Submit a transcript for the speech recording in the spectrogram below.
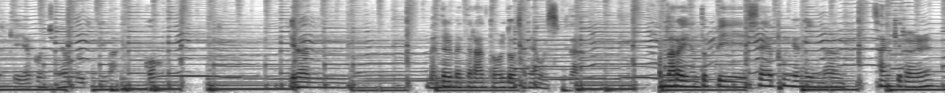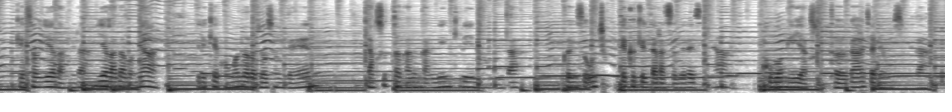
이렇게 예쁜 조형물들이 많이 있고 이런 맨들맨들한 돌도 자리하고 있습니다. 봄날의 연두빛의 풍경이 있는 산길을 계속 이어갑니다. 이어가다 보면 이렇게 공원으로 조성된 약수터 가는 갈림길이 나옵니다. 거기서 우측 데크길 따라서 내려서면 구봉이 약수터가 자리하고 있습니다.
